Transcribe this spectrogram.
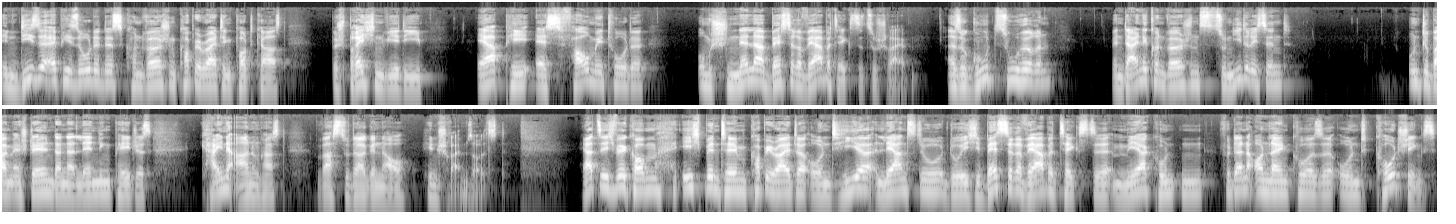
In dieser Episode des Conversion Copywriting Podcast besprechen wir die RPSV-Methode, um schneller bessere Werbetexte zu schreiben. Also gut zuhören, wenn deine Conversions zu niedrig sind und du beim Erstellen deiner Landingpages keine Ahnung hast, was du da genau hinschreiben sollst. Herzlich willkommen, ich bin Tim, Copywriter und hier lernst du durch bessere Werbetexte mehr Kunden für deine Online-Kurse und Coachings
